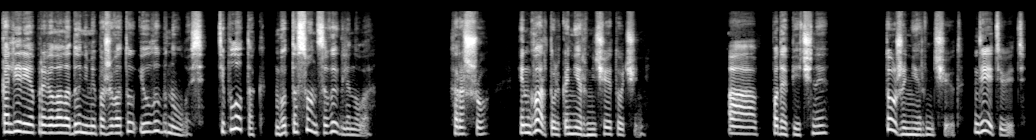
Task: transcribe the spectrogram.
Калерия провела ладонями по животу и улыбнулась. Тепло так, будто солнце выглянуло. «Хорошо. Ингвар только нервничает очень. А подопечные? Тоже нервничают. Дети ведь.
